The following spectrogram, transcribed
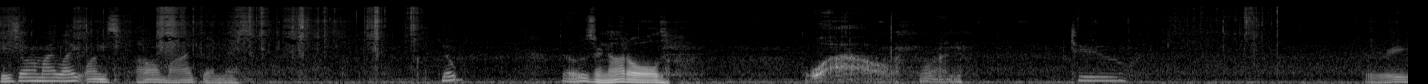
These are my light ones. Oh my goodness. Nope. Those are not old. Wow. One, two, three.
